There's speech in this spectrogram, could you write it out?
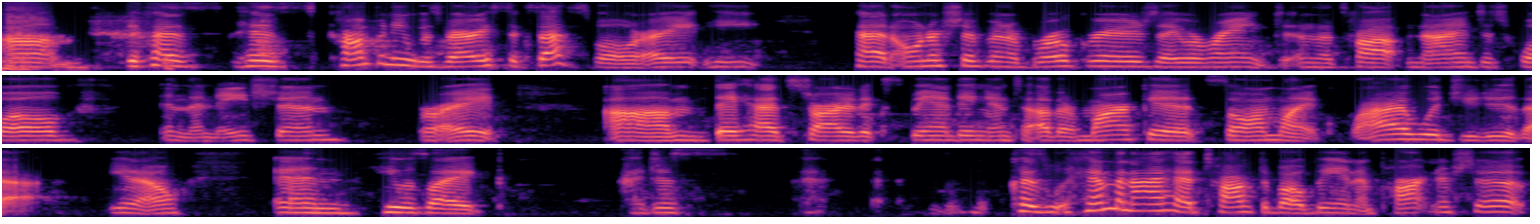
um, because his company was very successful, right? He had ownership in a brokerage. They were ranked in the top nine to 12 in the nation, right? Um, they had started expanding into other markets. So I'm like, why would you do that? You know? And he was like, I just, because him and I had talked about being in partnership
